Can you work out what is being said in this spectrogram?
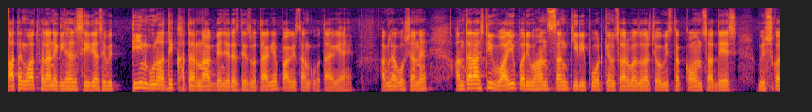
आतंकवाद फैलाने के लिहाज से सीरिया से भी तीन गुना अधिक खतरनाक डेंजरस देश बताया गया, पाकिस्तान को बताया गया है। अगला क्वेश्चन है, अंतर्राष्ट्रीय वायु परिवहन संघ की रिपोर्ट के अनुसार वर्ष दो तक कौन सा देश विश्व का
